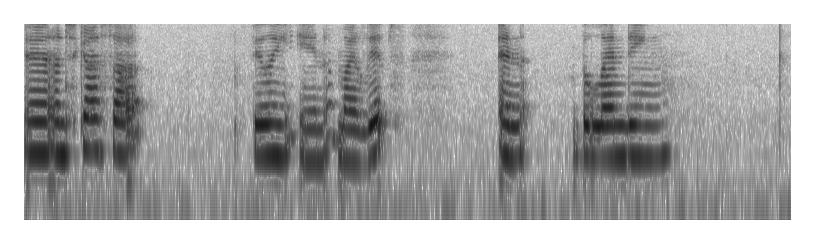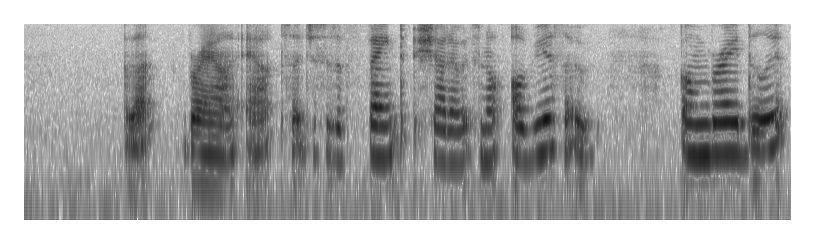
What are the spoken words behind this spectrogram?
And I'm just going to start filling in my lips and blending that brown out. So it just is a faint shadow it's not obvious. I've ombre the lip.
